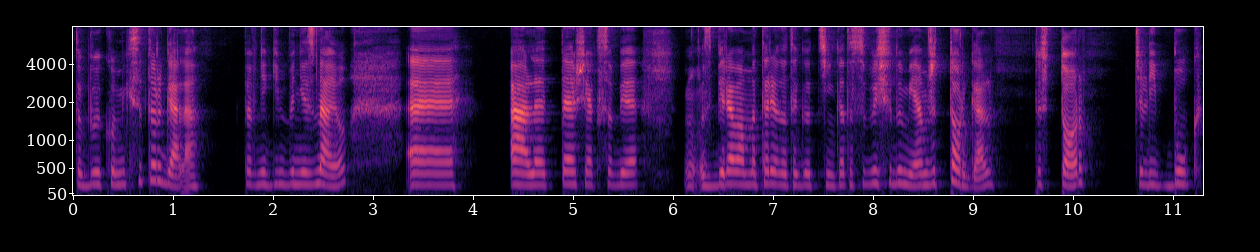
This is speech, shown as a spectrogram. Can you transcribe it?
To były komiksy Torgala. Pewnie gimby nie znają. Ale też jak sobie mm, zbierałam materiał do tego odcinka, to sobie uświadomiłam, że Torgal to jest Thor, czyli Bóg,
